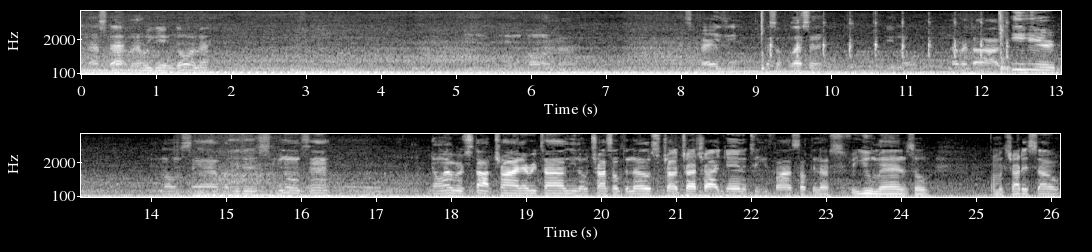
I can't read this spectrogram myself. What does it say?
and that's that, man. We getting going, man. Getting going, man. It's crazy. It's a blessing. You know, never thought I'd be here. You know what I'm saying? But it is, you know what I'm saying? Don't ever stop trying every time you know try something else. Try try try again until you find something else for you man. So i'm gonna try this out.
